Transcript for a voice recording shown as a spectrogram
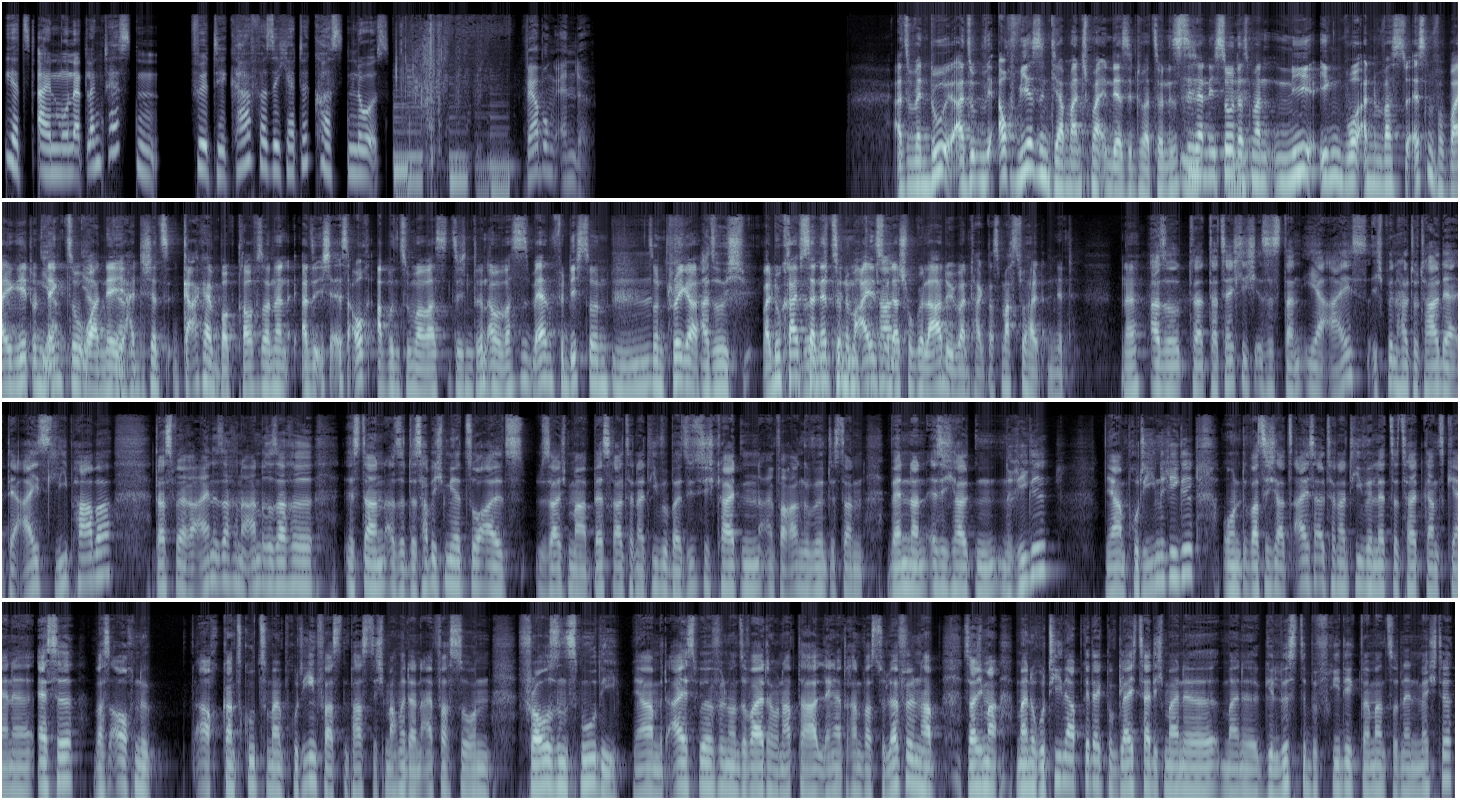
Jetzt einen Monat lang testen. Für TK-Versicherte kostenlos. Werbung Ende. Also wenn du, also auch wir sind ja manchmal in der Situation. Es ist mhm. ja nicht so, dass mhm. man nie irgendwo an was zu essen vorbeigeht und ja, denkt so, ja, oh nee, ja. hatte ich jetzt gar keinen Bock drauf, sondern also ich esse auch ab und zu mal was zwischendrin. Aber was wäre für dich so ein, mhm. so ein Trigger? Also ich, weil du greifst also dann nicht zu einem Eis oder Schokolade über den Tag. Das machst du halt nicht. Ne? Also tatsächlich ist es dann eher Eis. Ich bin halt total der, der Eisliebhaber. Das wäre eine Sache. Eine andere Sache ist dann, also das habe ich mir jetzt so als, sag ich mal, bessere Alternative bei Süßigkeiten einfach angewöhnt, ist dann, wenn, dann esse ich halt einen, Riegel. Ja, ein Proteinriegel. Und was ich als Eisalternative in letzter Zeit ganz gerne esse, was auch eine auch ganz gut zu meinem Proteinfasten passt. Ich mache mir dann einfach so ein Frozen Smoothie, ja, mit Eiswürfeln und so weiter und habe da halt länger dran was zu löffeln, habe, sag ich mal, meine Routine abgedeckt und gleichzeitig meine meine Gelüste befriedigt, wenn man es so nennen möchte.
